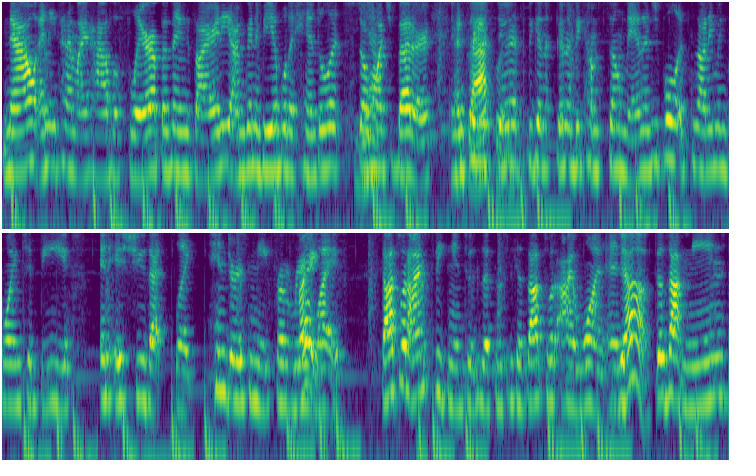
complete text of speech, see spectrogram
now, anytime I have a flare up of anxiety, I'm going to be able to handle it so Yeah. much better. And pretty soon, it's going to become so manageable. It's not even going to be an issue that like hinders me from real Right. life. That's what I'm speaking into existence because that's what I want. And Yeah. does that mean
